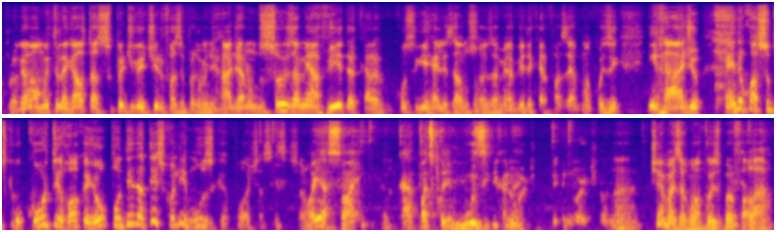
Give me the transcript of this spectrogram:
O programa é muito legal, tá super divertido fazer programa de rádio. Era um dos sonhos da minha vida, cara. Consegui realizar um dos sonhos da minha vida, quero fazer alguma coisa em, em rádio. Ainda com assunto que eu curto e rock and roll, podendo até escolher música. Poxa, sensacional. Olha só, hein? O cara pode escolher música, né? Norte, né? Tinha mais alguma coisa para falar?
